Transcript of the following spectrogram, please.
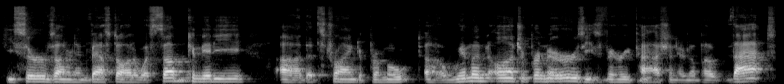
He serves on an Invest Ottawa subcommittee. Uh, that's trying to promote women entrepreneurs. He's very passionate about that,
